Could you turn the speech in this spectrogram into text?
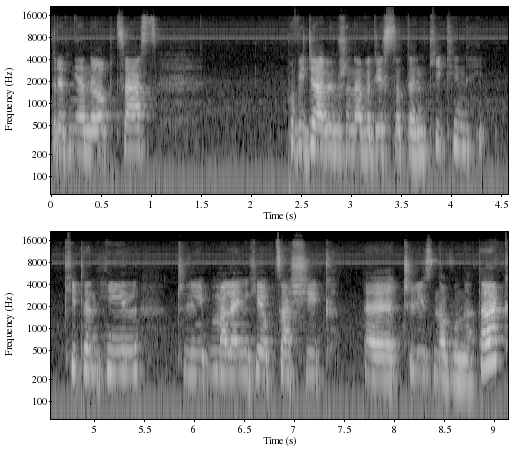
drewniany obcas. Powiedziałabym, że nawet jest to ten kitten, kitten heel, czyli maleńki obcasik, czyli znowu na tak.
